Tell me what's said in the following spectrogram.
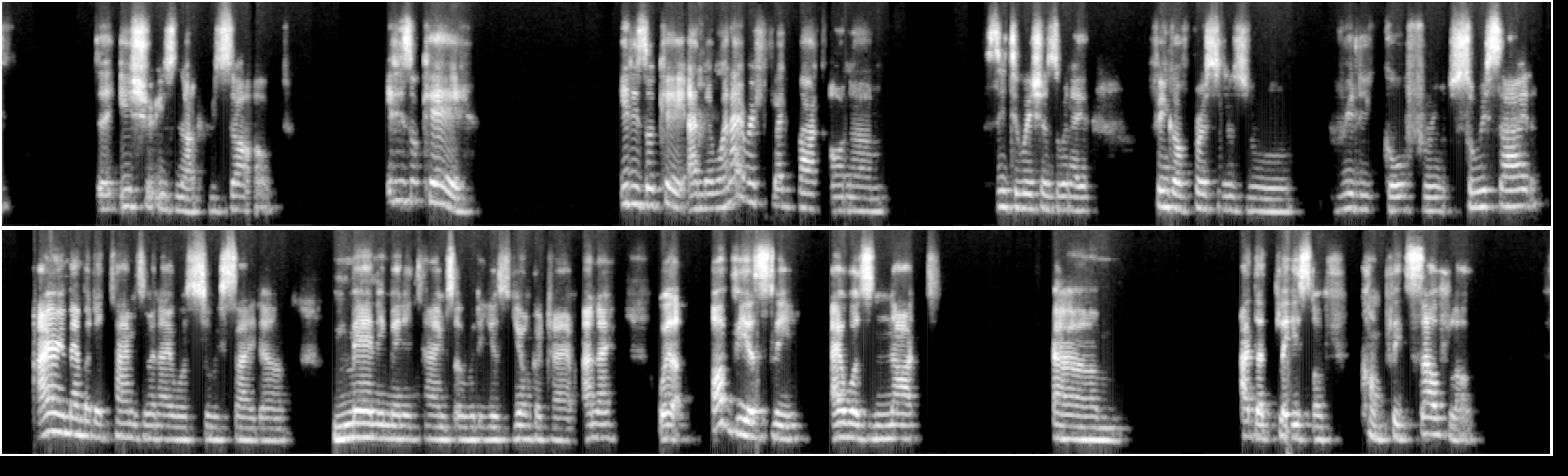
the issue is not resolved it is okay it is okay and then when i reflect back on um situations when I think of persons who really go through suicide. I remember the times when I was suicidal many, many times over the years, younger time. And I, well, obviously, I was not um, at that place of complete self love.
